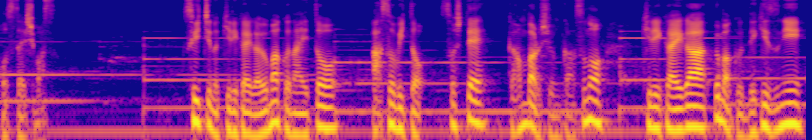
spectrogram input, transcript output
お伝えします。スイッチの切り替えがうまくないと、遊びと、そして頑張る瞬間、その切り替えがうまくできずに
